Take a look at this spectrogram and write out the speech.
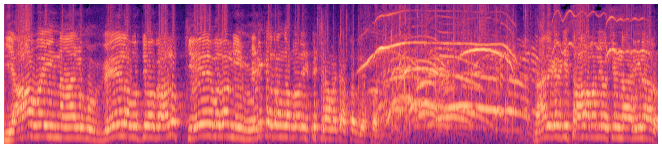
యాభై నాలుగు వేల ఉద్యోగాలు కేవలం ఈ మెడికల్ రంగంలోనే ఇప్పించినామంటే అర్థం చేసుకోండి. నా దగ్గరికి చాలా మంది వచ్చి అడిగినారు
